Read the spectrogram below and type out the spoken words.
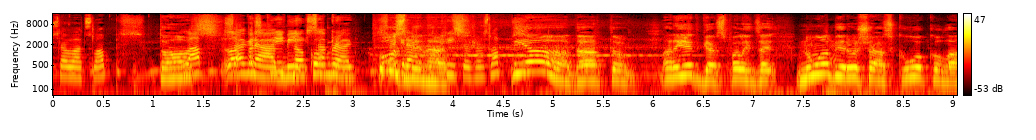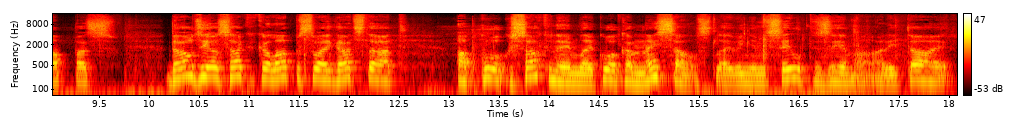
Savāc lapas. Tās sagrābi, sagrābi Uzminēts. Jā, Dārta, arī Edgars palīdzēja. Nobirušās koku lapas. Daudz jau saka, ka lapas vajag atstāt ap koku saknēm, lai kokam nesalst, lai viņam ir silti ziemā. Arī tā ir.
